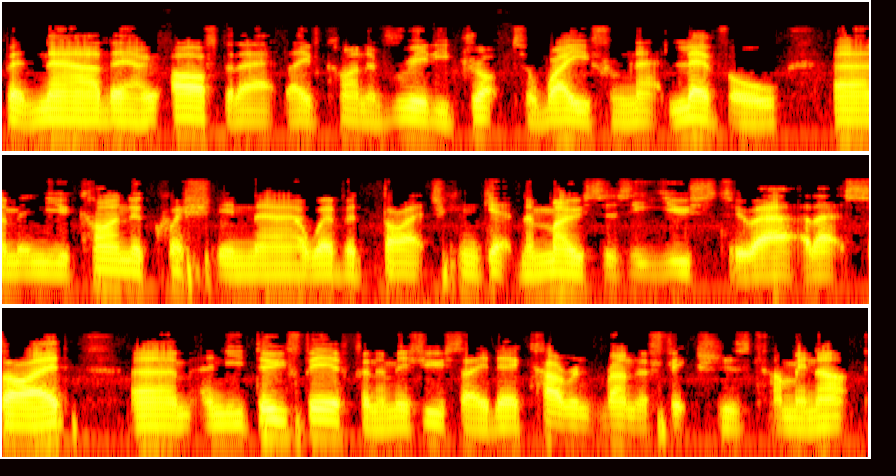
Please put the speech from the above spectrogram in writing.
but now they after that they've kind of really dropped away from that level. Um, and you're kind of questioning now whether Dyche can get the most as he used to out of that side. Um, and you do fear for them, as you say, their current run of fixtures coming up.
